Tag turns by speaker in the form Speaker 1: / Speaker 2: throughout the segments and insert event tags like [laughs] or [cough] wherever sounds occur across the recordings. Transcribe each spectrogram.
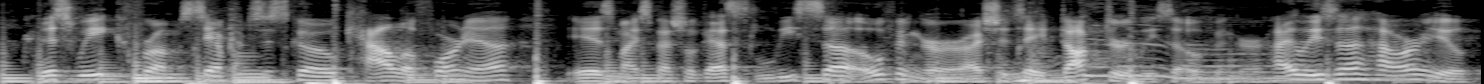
Speaker 1: This week from San Francisco, California, is my special guest, Lisa Oefinger. I should say, Dr. Lisa Oefinger. Hi, Lisa. How are you?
